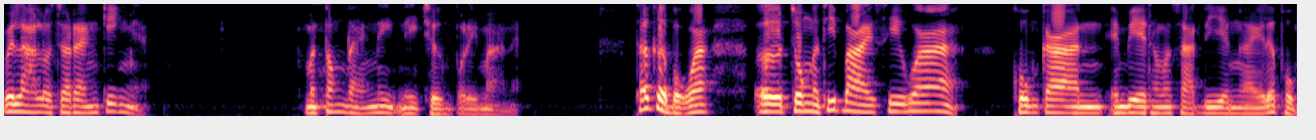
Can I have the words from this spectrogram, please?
เวลาเราจะ ranking เนี่ย มันต้อง rank ในในเชิงปริมาณเนี่ยถ้าเกิดบอกว่าเออจงอธิบายซิว่าโครงการ MBA ธรรมศาสตร์ดียังไง แล้วผม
